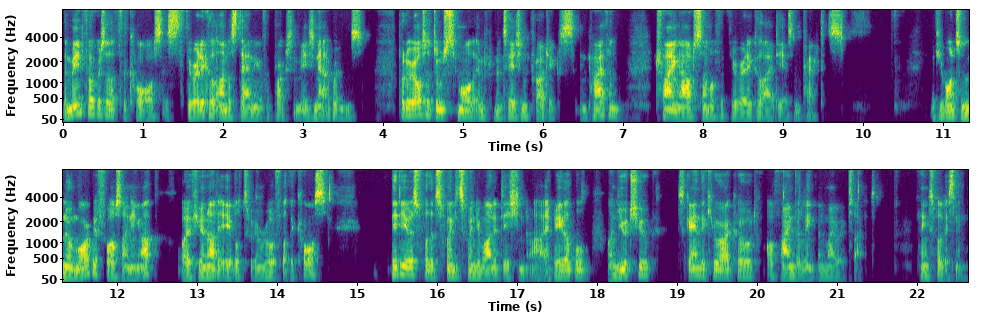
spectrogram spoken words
The main focus of the course is theoretical understanding of approximation algorithms, but we also do small implementation projects in Python, trying out some of the theoretical ideas in practice. If you want to know more before signing up, or if you're not able to enroll for the course, videos for the 2021 edition are available on YouTube, scan the QR code or find the link on my website. Thanks for listening.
